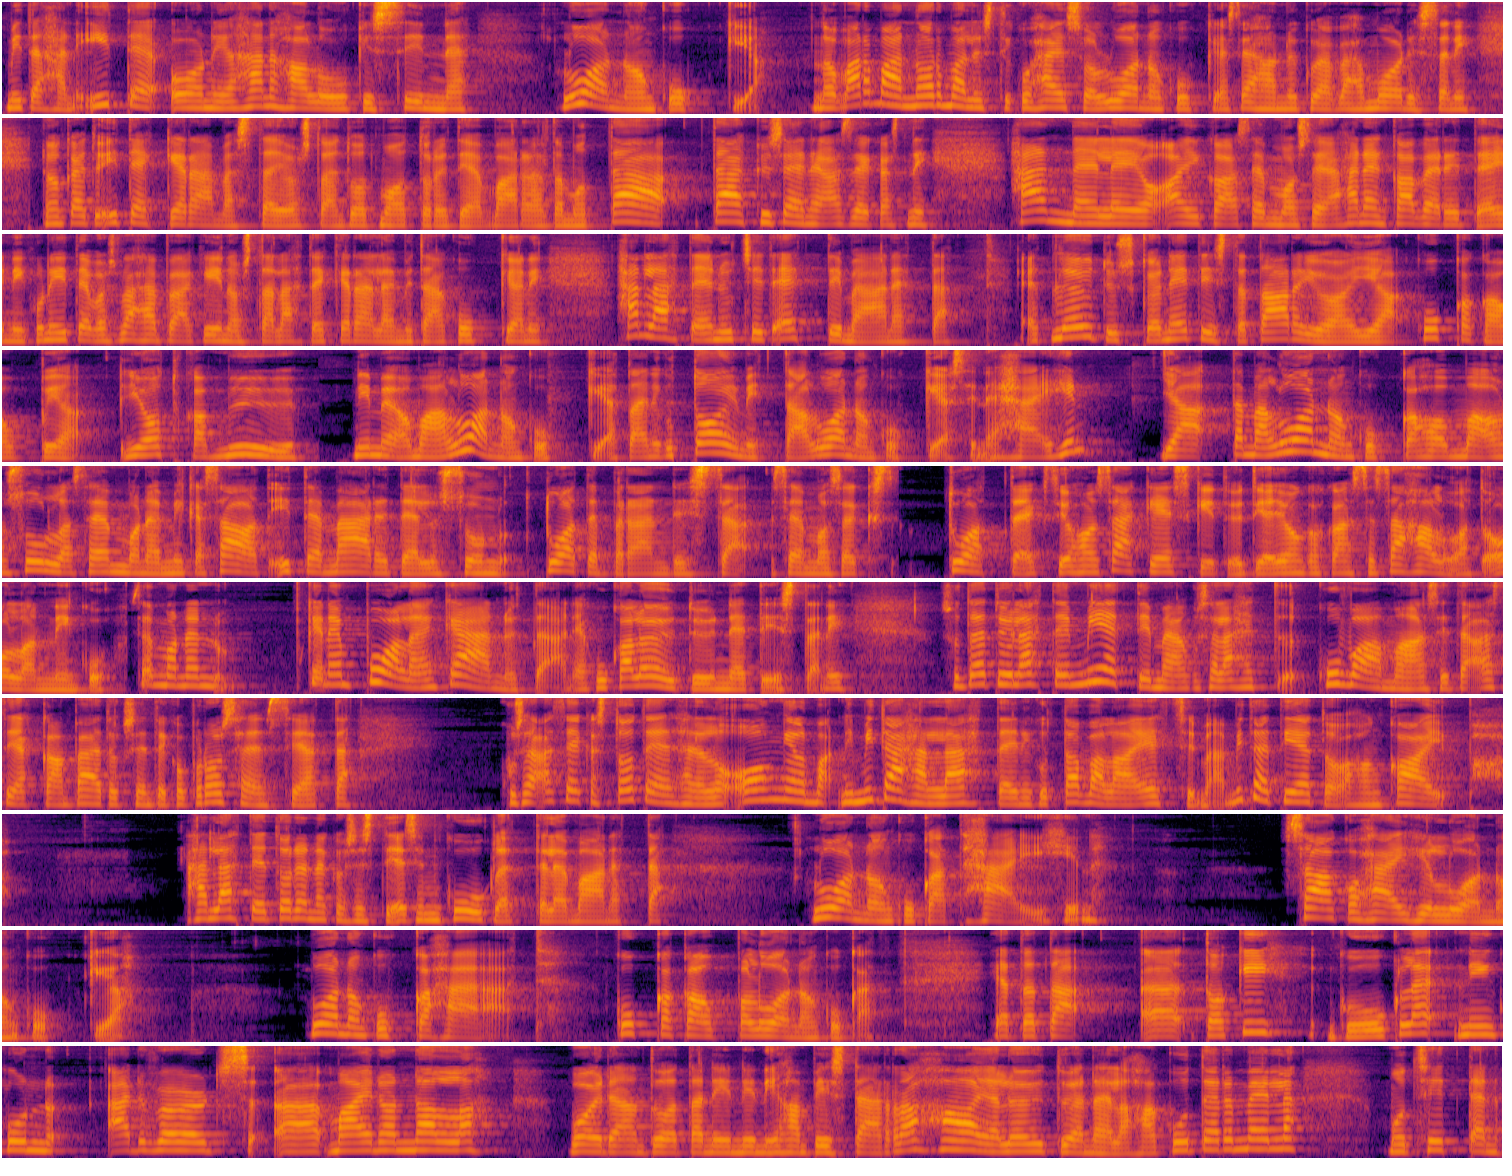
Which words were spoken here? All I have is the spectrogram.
mitä hän itse on ja hän haluukin sinne luonnonkukkia. No varmaan normaalisti, kun häissä on luonnonkukkia, sehän on nykyään vähän muodissa, niin ne on käyty itse keräämästä jostain tuolta moottoritien varrelta, mutta tämä, tämä kyseinen asiakas, niin hänelle ei ole aikaa semmoisia, hänen kaverit ei, niin kun niitä ei voisi vähempää kiinnostaa lähteä keräilemään mitään kukkia, niin hän lähtee nyt sitten etsimään, että, että löytyisikö netistä tarjoajia, kukkakauppia, jotka myy nimenomaan luonnonkukkia tai niin kuin toimittaa luonnonkukkia sinne häihin. Ja tämä luonnonkukkahomma on sulla semmoinen, mikä sä oot itse määritellyt sun tuotebrändissä semmoiseksi tuotteeksi, johon sä keskityt ja jonka kanssa sä haluat olla niin kuin semmoinen, kenen puoleen käännytään ja kuka löytyy netistä, niin sun täytyy lähteä miettimään, kun sä lähdet kuvaamaan sitä asiakkaan päätöksentekoprosessia, että kun se asiakas toteaa, että hänellä on ongelma, niin mitä hän lähtee niin kuin tavallaan etsimään, mitä tietoa hän kaipaa. Hän lähtee todennäköisesti esim. googlettelemaan, että luonnonkukat häihin. Saako häihin luonnonkukkia? Luonnonkukkahäät. Kukkakauppa luonnonkukat. Ja tota, äh, toki Google niin kuin AdWords-mainonnalla voidaan tuota, niin, niin ihan pistää rahaa ja löytyä näillä hakutermeillä, mutta sitten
